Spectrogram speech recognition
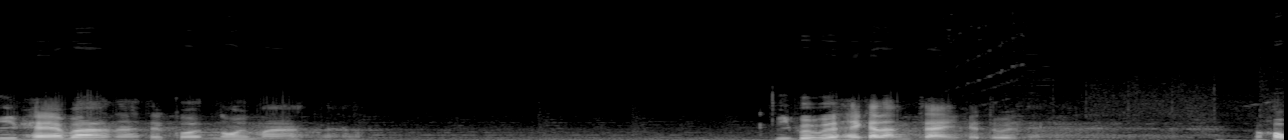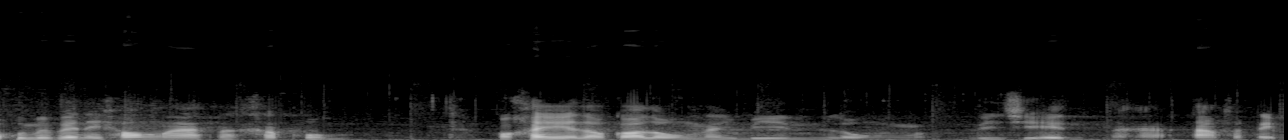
มีแพ้บ้างนะ แต่ก็น้อยมากนะฮะมีเพื่อนๆให้กำลังใจกันด้วยนะก็ขอบคุณเพื่อนๆในช่องมากนะครับผม โอเคแล้วก็ลงในบินลงลินชีเอ็นนะฮะตามสเต็ป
